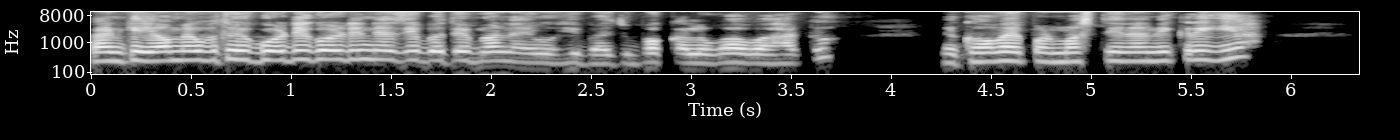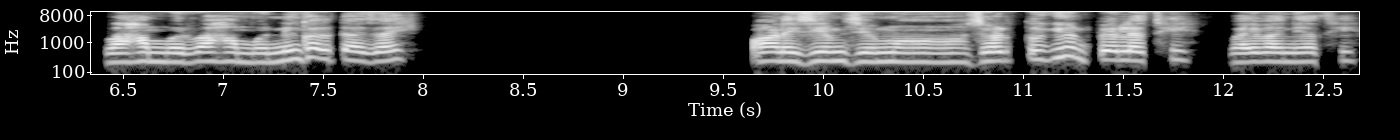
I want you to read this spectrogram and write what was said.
કારણ કે અમે બધું ગોડી ગોડીને જ જે બધું બનાવ્યું એ બાજુ, બકાલું વાવવા હાટું. ને ઘઉં પણ મસ્તીના નીકળી ગયા. વાહામર વાહામર નીકળતા જાય. પાણી જેમ જેમ જડતું ગયું ને પહેલેથી વાયવાનિયાથી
